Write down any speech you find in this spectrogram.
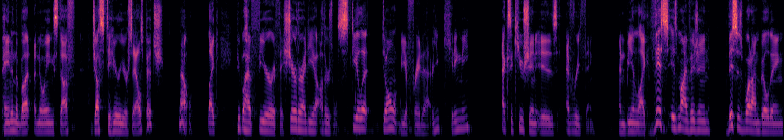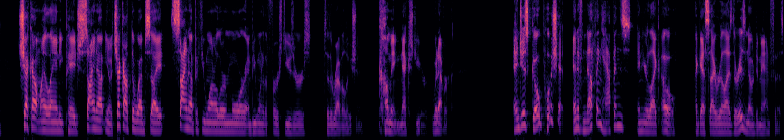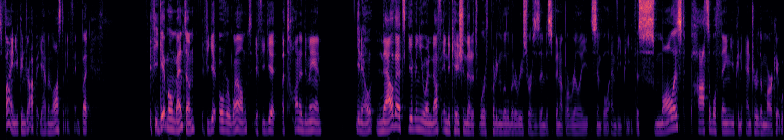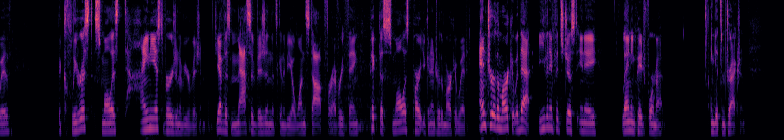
pain in the butt, annoying stuff just to hear your sales pitch? No. Like, people have fear if they share their idea, others will steal it. Don't be afraid of that. Are you kidding me? Execution is everything. And being like, this is my vision, this is what I'm building. Check out my landing page, sign up, you know, check out the website, sign up if you want to learn more and be one of the first users to the revolution coming next year, whatever and just go push it. And if nothing happens and you're like, oh, I guess I realize there is no demand for this, fine, you can drop it. You haven't lost anything. But if you get momentum, if you get overwhelmed, if you get a ton of demand, you know, now that's given you enough indication that it's worth putting a little bit of resources in to spin up a really simple MVP. The smallest possible thing you can enter the market with the clearest, smallest, tiniest version of your vision. If you have this massive vision that's going to be a one stop for everything, pick the smallest part you can enter the market with. Enter the market with that, even if it's just in a landing page format, and get some traction.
